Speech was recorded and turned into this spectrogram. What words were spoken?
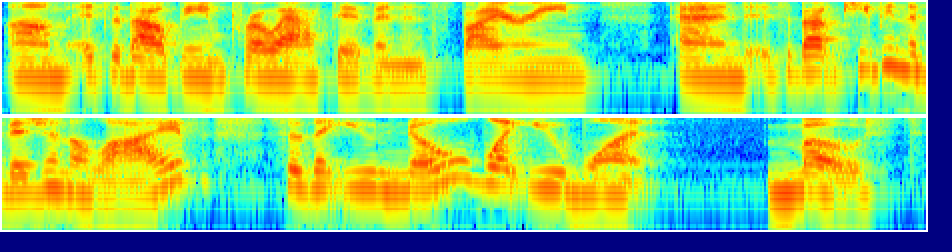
Um, it's about being proactive and inspiring. And it's about keeping the vision alive so that you know what you want most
